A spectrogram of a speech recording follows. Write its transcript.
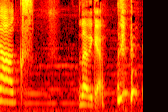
dogs. There we go.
